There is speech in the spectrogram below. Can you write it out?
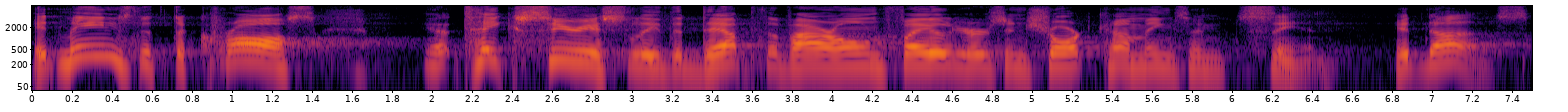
It means that the cross takes seriously the depth of our own failures and shortcomings and sin. It does.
